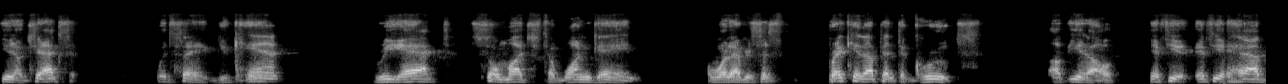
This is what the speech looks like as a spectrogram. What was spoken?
you know, Jackson would say you can't react so much to one game or whatever. He says break it up into groups of you know if you if you have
